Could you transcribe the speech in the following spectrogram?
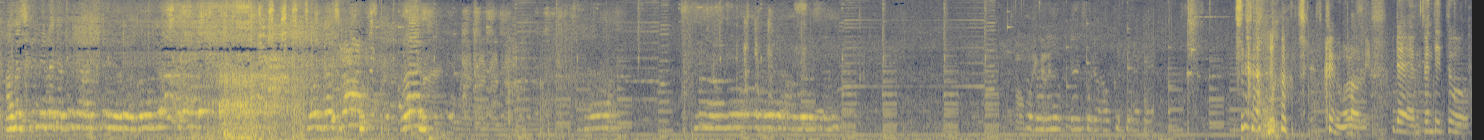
I'm screaming like a kid. I'm screaming like a kid. Run, guys, run! Run! No, no, Oh. Screaming all over. The M22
